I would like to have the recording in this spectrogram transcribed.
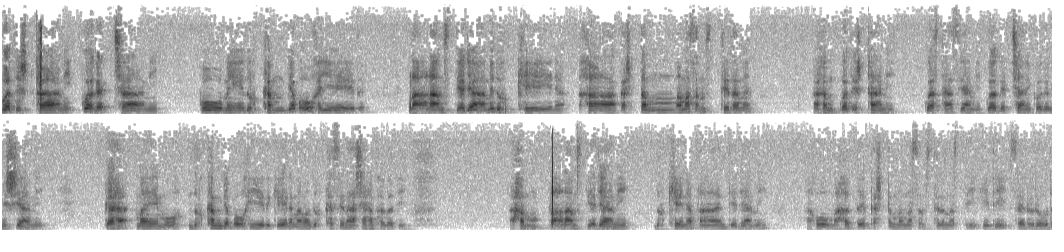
क्व तिष्ठामि क्व गच्छामि को मे दुःखम् व्यपोहयेत्। कष्टम् मम संस्थितम्। अहम् क्व तिष्ठामि क्व स्थास्यामि क्व गच्छामि क्व गमिष्यामि। कः मये दुःखम् व्यपोहयेत् केन मम दुःखस्य नाशः भवति। अहम् प्राणांस्त्यजामि दुःखेन प्राणान् त्यजामि अहो महत् कष्टम् मम संस्थितमस्ति इति स रुरोद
